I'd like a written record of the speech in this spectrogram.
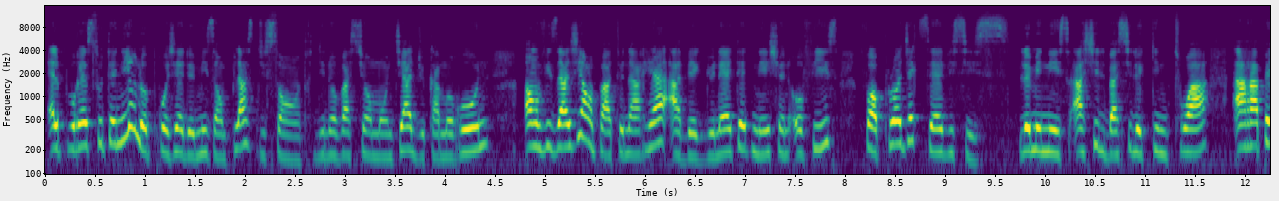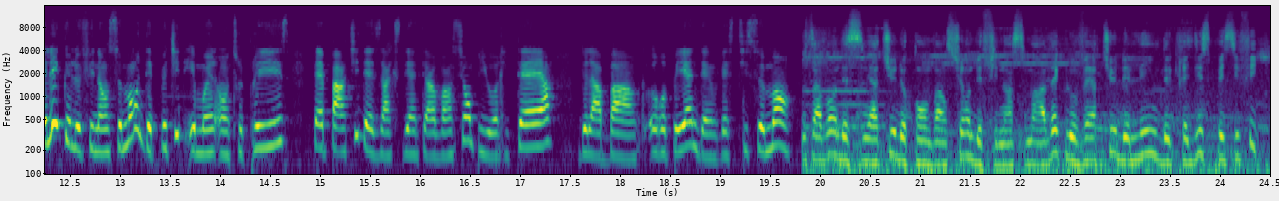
elle pourrait soutenir le projet de mise en place du Centre d'innovation mondiale du Cameroun, envisagé en partenariat avec United Nations Office for Project Services. Le ministre Achille Bassilekin III a rappelé que le financement des petites et moyennes entreprises fait partie des axes d'intervention prioritaires de la Banque européenne d'investissement. Nous avons des signatures de conventions de financement avec l'ouverture de lignes de crédit spécifiques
